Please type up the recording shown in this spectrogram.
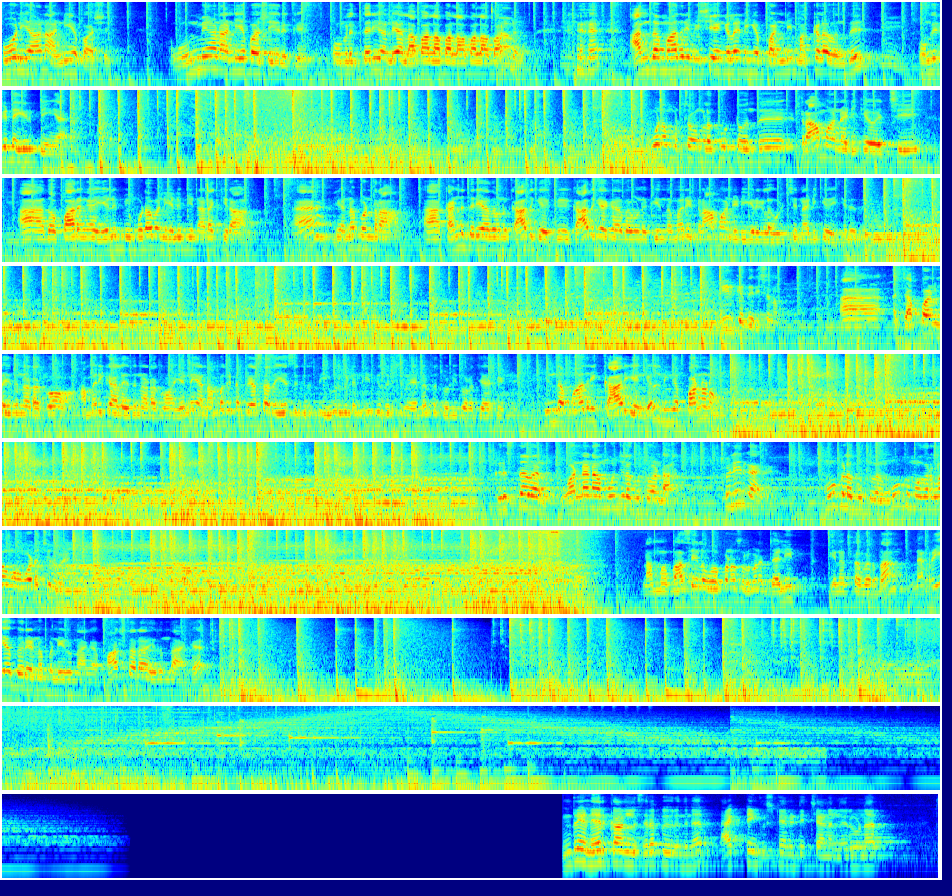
போலியான அந்நிய பாஷை. உண்மையான அந்நிய பாஷை இருக்குது உங்களுக்கு தெரியும் இல்லையா? லபா லபா லபா லபான்னு. அந்த மாதிரி விஷயங்களை நீங்கள் பண்ணி மக்களை வந்து உங்ககிட்ட இருப்பீங்க. ஊனமுற்றவங்களை கூப்பிட்டு வந்து ட்ராமா நடிக்க வச்சு அதோ பாருங்க எலும்பி முடவன் எலும்பி நடக்கிறான். என்ன பண்ணுறான் கண்ணு தெரியாதவனுக்கு காது கேட்கு காது கேட்காதவனுக்கு இந்த மாதிரி ட்ராமா நடிகர்களை வச்சு நடிக்க வைக்கிறது. ஜப்பானில் இது நடக்கும் அமெரிக்காவில் இது நடக்கும். என்னையா நம்மக்கிட்ட பேசாத இயேசு கிறிஸ்து இவர்கிட்ட தீர்க்க தரிசனம் என்னத்தை சொல்லி குறைச்சாரு இந்த மாதிரி காரியங்கள் நீங்கள் பண்ணணும். கிறிஸ்தவன் ஒன்றை நான் மூஞ்சில் குத்துவேன்டா. சொல்லியிருக்காங்க. மூக்கில் குத்துவேன். மூக்கு முகரெல்லாம் உடச்சிருவேன். நம்ம பாஷையில் ஓப்பனாக சொல்ல போனால் தலித் இனத்தவர் தான். நிறைய பேர் என்ன பண்ணியிருந்தாங்க? பாஸ்டராக இருந்தாங்க. இன்றைய நேர்காணல் சிறப்பு விருந்தினர் ஆக்டிங் கிறிஸ்டியானிட்டி சேனல் நிறுவனர்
